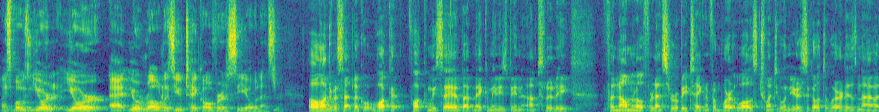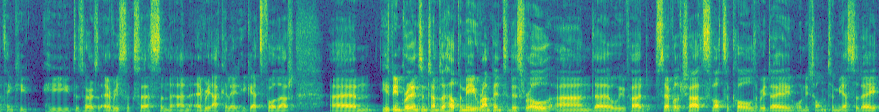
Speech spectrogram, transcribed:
I suppose, your your uh, your role as you take over as CEO of Leinster. Oh, 100%. Look, what can, what can we say about Mick? I mean, he's been absolutely phenomenal for Leinster Rugby, taken from where it was 21 years ago to where it is now. I think he, he deserves every success and, and every accolade he gets for that. Um, he's been brilliant in terms of helping me ramp into this role, and uh, we've had several chats, lots of calls every day. Only talking to him yesterday.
